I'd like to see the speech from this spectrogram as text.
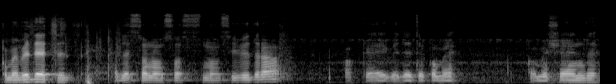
Come vedete adesso non so non si vedrà. Ok vedete come come scende?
